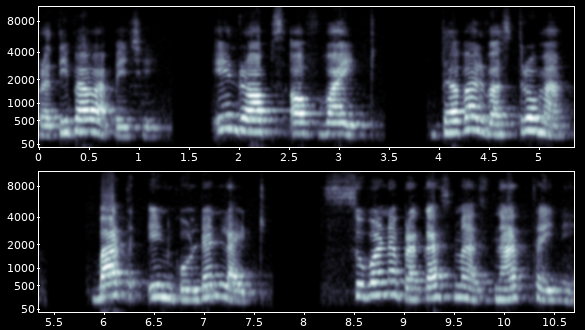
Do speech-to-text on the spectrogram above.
પ્રતિભાવ આપે છે. ઇન રોપ્સ ઓફ વ્હાઇટ ધવલ વસ્ત્રોમાં બાથ ઇન ગોલ્ડન લાઇટ સુવર્ણ પ્રકાશમાં સ્નાત થઈને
